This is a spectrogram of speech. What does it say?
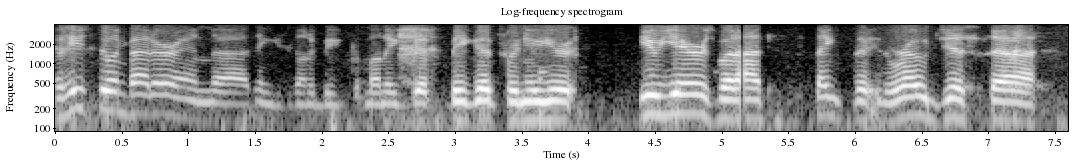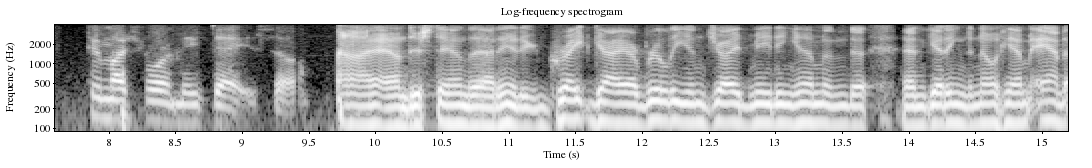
but he's doing better, and uh, I think he's going to be going to be good for new year, few years. But I think the road just uh, too much for him these days. So I understand that. He's a great guy. I really enjoyed meeting him and uh, and getting to know him and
